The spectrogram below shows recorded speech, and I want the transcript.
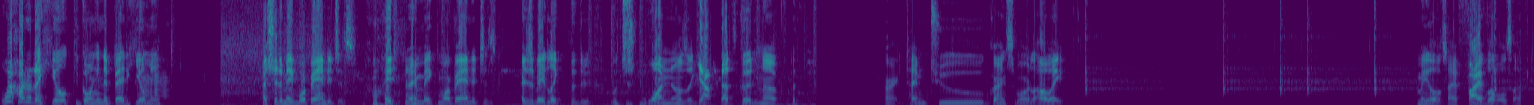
What? How did I heal? Did going into bed heal me? I should have made more bandages. Why didn't I make more bandages? I just made like the, the just one, and I was like, yeah, that's good enough. All right, time to grind some more. Oh wait, how many levels? I have five levels left.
